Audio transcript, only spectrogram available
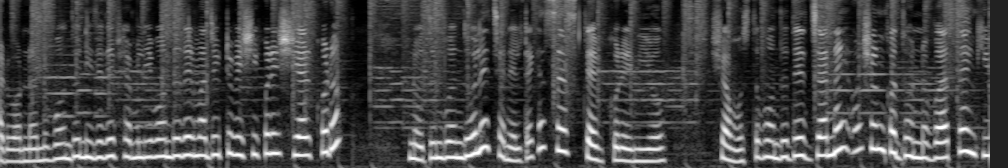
আরও অন্যান্য বন্ধু, নিজেদের ফ্যামিলি বন্ধুদের মাঝে একটু বেশি করে শেয়ার করো। নতুন বন্ধু হলে চ্যানেলটাকে সাবস্ক্রাইব করে নিও। সমস্ত বন্ধুদের জানাই অসংখ্য ধন্যবাদ। থ্যাংক ইউ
